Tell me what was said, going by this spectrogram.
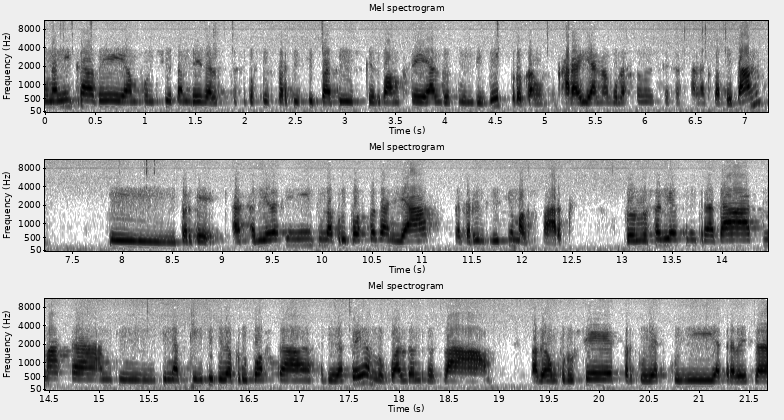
una mica bé en funció també dels pressupostos participatius que es van fer al 2018, però que encara hi ha algunes coses que s'estan executant, i perquè s'havia definit una proposta d'enllaç de carrils bici amb els parcs, però no s'havia concretat massa en quin, quin, quin tipus de proposta s'havia de fer, amb la qual doncs, es va, va haver un procés per poder escollir a través de,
